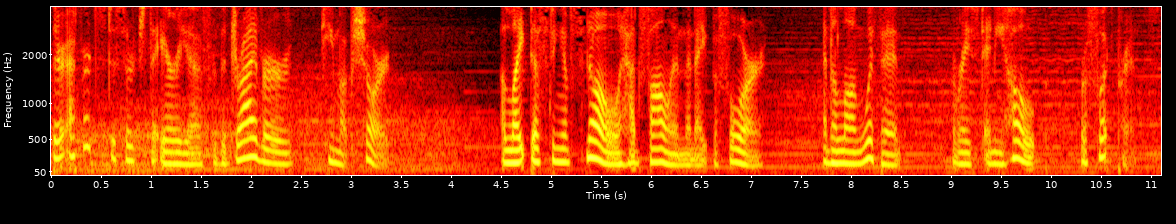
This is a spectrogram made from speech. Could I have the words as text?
Their efforts to search the area for the driver came up short. A light dusting of snow had fallen the night before, and along with it, erased any hope for footprints.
